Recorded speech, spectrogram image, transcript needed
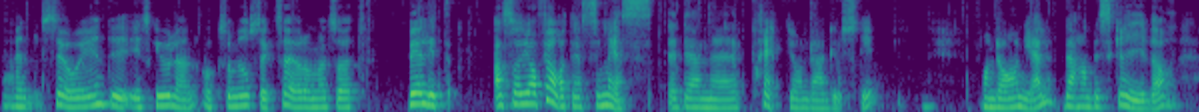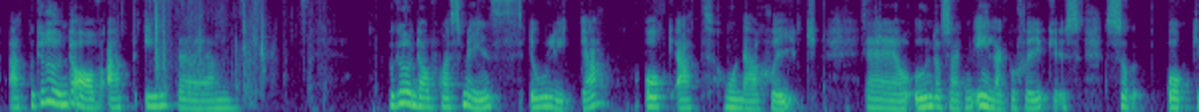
Men så är inte i skolan och som ursäkt säger de alltså att Väldigt, alltså jag får ett sms den eh, 30 augusti från Daniel där han beskriver att på grund av att inte eh, på grund av Jasmins olycka och att hon är sjuk eh, och undersökning inlagd på sjukhus så, och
